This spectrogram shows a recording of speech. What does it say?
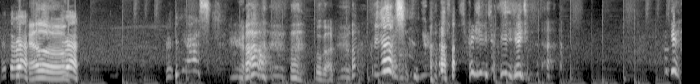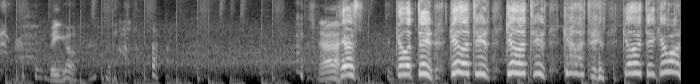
Hit the ref! Hello! Yes! Ah, ah, oh god. Yes! there you go. Ah, Yes! Guillotine! Guillotine! Guillotine! Guillotine! Guillotine! Come on!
